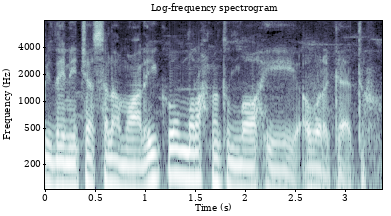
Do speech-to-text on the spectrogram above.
বিদায় নিচ্ছি। আসসালামু আলাইকুম রহমতুল্লাহি অবরাকাতুহ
